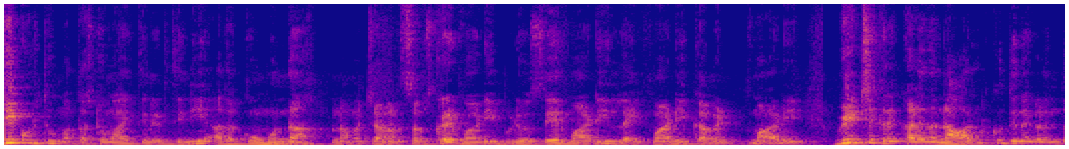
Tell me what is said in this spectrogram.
ಈ ಕುರಿತು ಮತ್ತಷ್ಟು ಮಾಹಿತಿ ನೀಡ್ತೀನಿ. ಅದಕ್ಕೂ ಮುನ್ನ ನಮ್ಮ ಚಾನಲ್ ಸಬ್ಸ್ಕ್ರೈಬ್ ಮಾಡಿ, ವಿಡಿಯೋ ಶೇರ್ ಮಾಡಿ, ಲೈಕ್ ಮಾಡಿ, ಕಮೆಂಟ್ ಮಾಡಿ. ವೀಕ್ಷಕರೇ, ಕಳೆದ ನಾಲ್ಕು ದಿನಗಳಿಂದ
